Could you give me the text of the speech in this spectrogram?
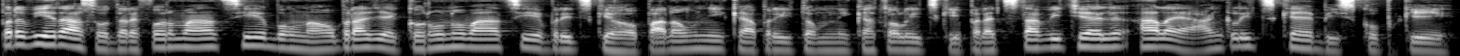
Prvý raz od reformácie bol na obrade korunovácie britského panovníka prítomný katolícky predstaviteľ, ale aj anglické biskupky.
